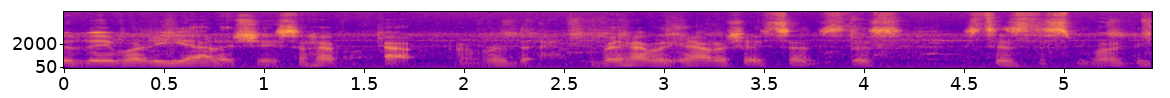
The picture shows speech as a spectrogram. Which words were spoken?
The, the already outages. I have out, I've been having outages since this since this morning.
